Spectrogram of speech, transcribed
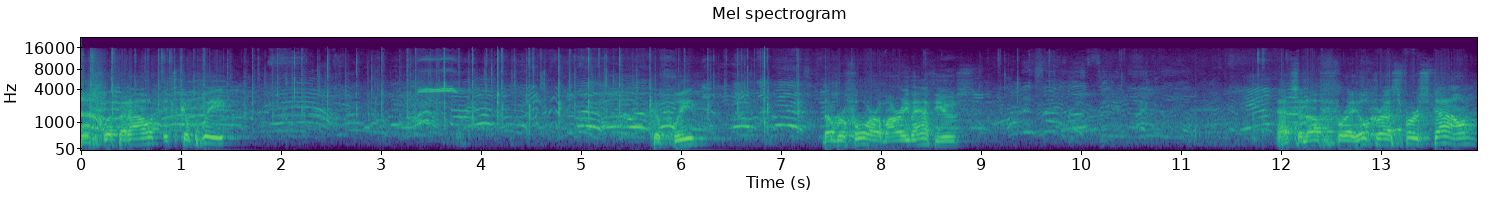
We'll flip it out. It's complete. Complete. Number four, Amari Matthews. That's enough for a Hillcrest first down.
